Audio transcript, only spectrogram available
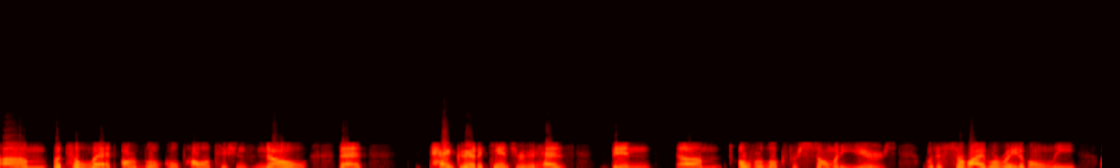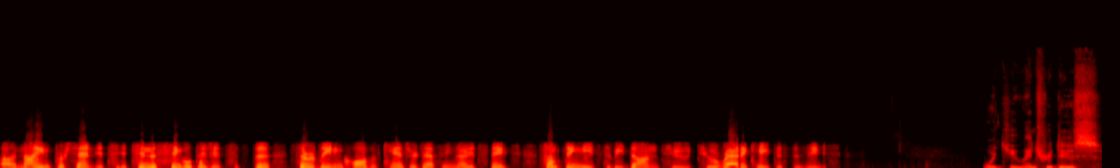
um, but to let our local politicians know that pancreatic cancer has been um, overlooked for so many years with a survival rate of only uh, 9%. It's, it's in the single digits. It's the third leading cause of cancer death in the United States. Something needs to be done to, to eradicate this disease. Would you introduce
